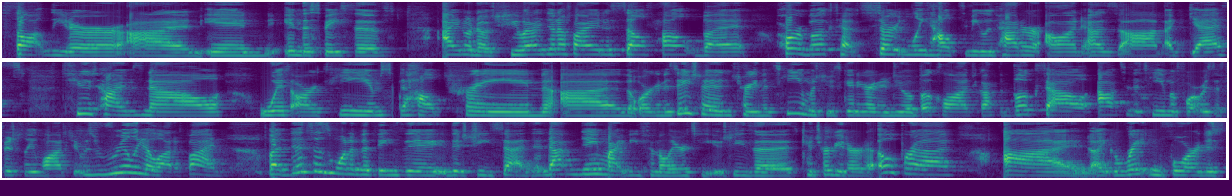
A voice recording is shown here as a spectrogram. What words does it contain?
thought leader um, in in the space of I don't know if she would identify it as self help, but her books have certainly helped me. We've had her on as um, a guest two times now with our teams to help train uh, the organization, train the team when she was getting ready to do a book launch, got the books out, out to the team before it was officially launched. It was really a lot of fun. But this is one of the things that, that she says, and that name might be familiar to you. She's a contributor to Oprah, uh, like written for just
